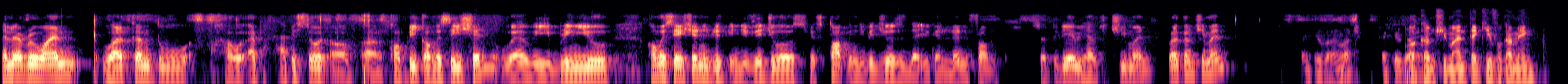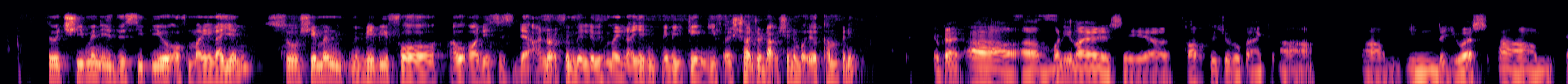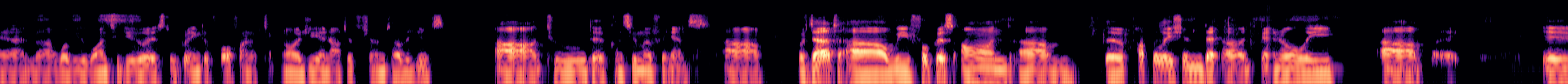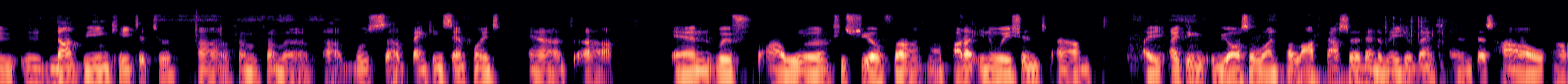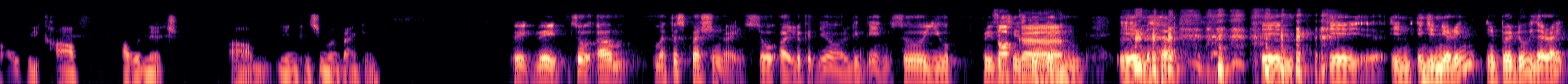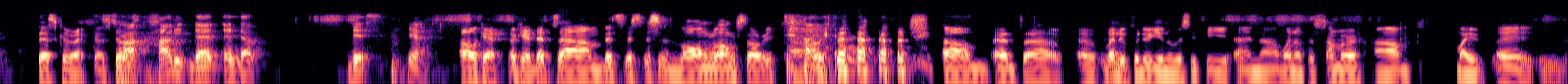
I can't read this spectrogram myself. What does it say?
Hello, everyone. Welcome to our episode of uh, Copy Conversation, where we bring you conversations with individuals, with top individuals that you can learn from. So today we have Chee Mun. Welcome, Chee Mun. Thank you very much. Thank you. Guys. Welcome, Chee Mun. Thank you for coming. So Chee Mun is the CTO of MoneyLion. So Chee Mun, maybe for our audiences that are not familiar with MoneyLion, maybe you can give a short introduction about your company. Okay. Uh, uh, MoneyLion is a uh, top digital bank uh, um, in the US. Um, and uh, what we want to do is to bring the forefront of technology and artificial intelligence uh, to the consumer finance. Uh, with that, uh, we focus on um, the population that are generally uh, not being catered to uh, from, from a most banking standpoint. And and with our history of product innovation, um, I, I think we also run a lot faster than the major banks, and that's how uh, we carve our niche um, in consumer banking. Great, great. So um, my first question, right? So I look at your LinkedIn. So you previously student in, uh, in, in in engineering in Purdue. Is that right? That's correct. That's so correct. How, how did that end up? This, yeah. Oh, okay, okay, that's um, that's this, this is a long, long story. Uh, um, and uh, uh, went to Purdue University, and uh, one of the summer, um, my uh,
